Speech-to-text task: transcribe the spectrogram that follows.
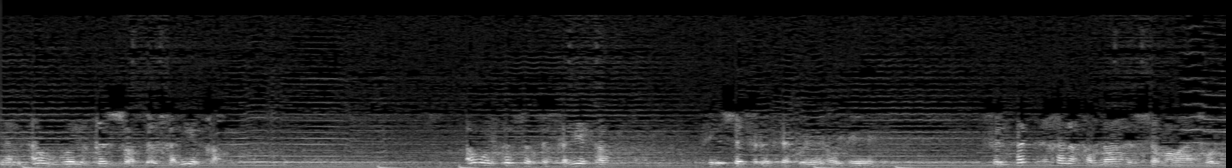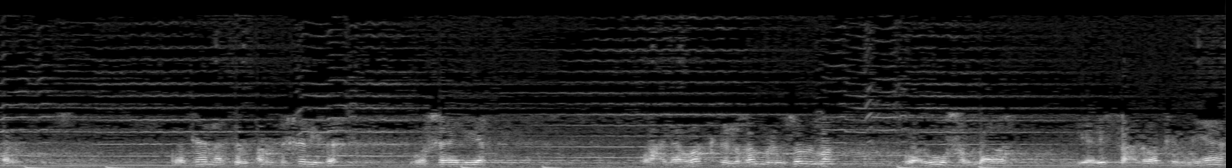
من أول قصة الخليقة. أول قصة الخليقة في سفر يقول إيه في البدء خلق الله السماوات والأرض. وكانت الأرض خربة وخالية وعلى وجه الغمر ظلمة وروح الله يرف على وجه المياه.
